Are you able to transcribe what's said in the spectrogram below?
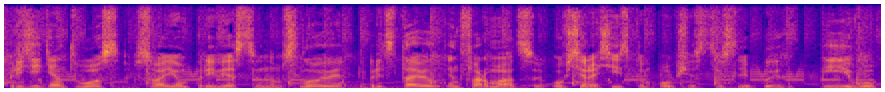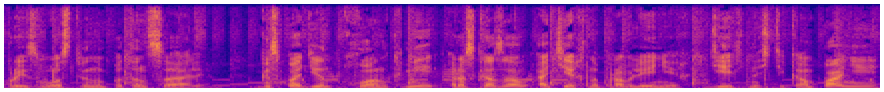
Президент ВОЗ в своем приветственном слове представил информацию о Всероссийском обществе слепых и его производственном потенциале. Господин Хуан Кми рассказал о тех направлениях деятельности компании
